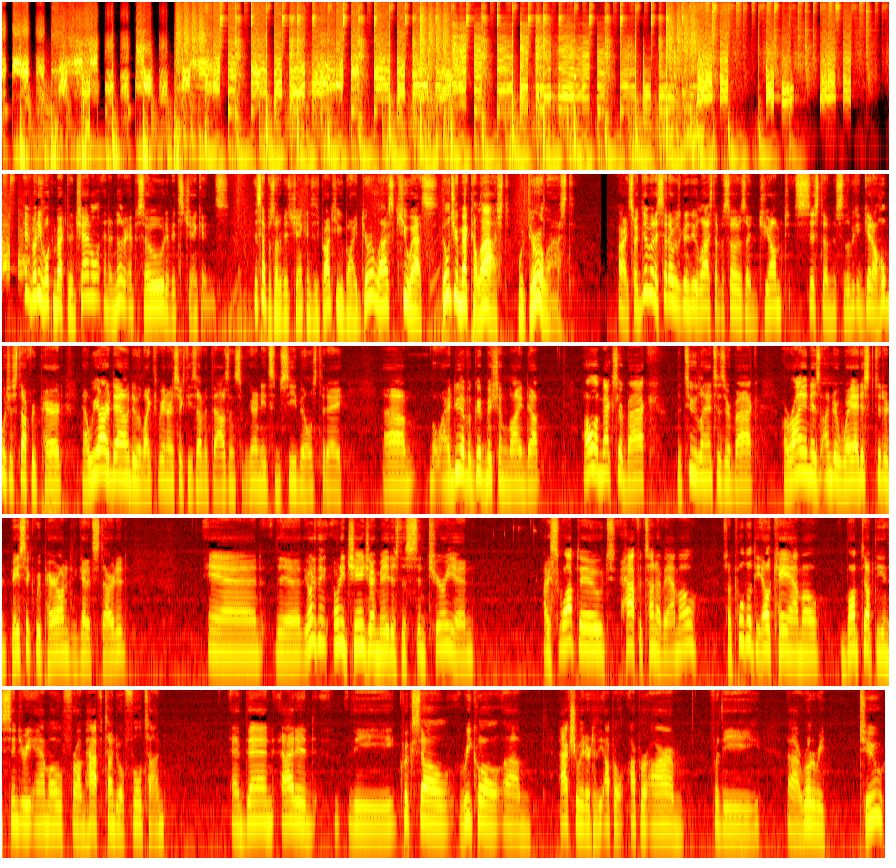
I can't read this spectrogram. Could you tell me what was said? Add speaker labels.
Speaker 1: Hey everybody, welcome back to the channel and another episode of It's Jenkins. This episode of It's Jenkins is brought to you by Duralast QS. Build your mech to last with Duralast. Alright, so I did what I said I was going to do last episode is I jumped systems so that we could get a whole bunch of stuff repaired. Now we are down to like 367,000, so we're going to need some C-bills today. Um, but I do have a good mission lined up. All the mechs are back. The two lances are back. Orion is underway. I just did a basic repair on it to get it started and the the only thing only change I made is the Centurion. I swapped out half a ton of ammo, so I pulled out the LK ammo, bumped up the incendiary ammo from half a ton to a full ton, and then added the Quikscell recoil um, actuator to the upper upper arm for the uh, rotary two,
